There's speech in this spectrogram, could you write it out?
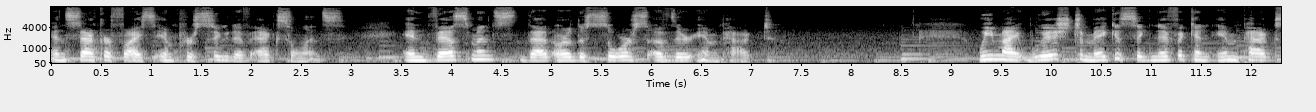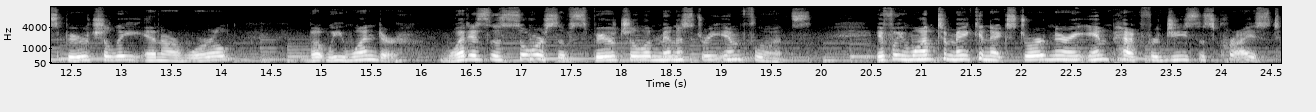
and sacrifice in pursuit of excellence. Investments that are the source of their impact. We might wish to make a significant impact spiritually in our world, but we wonder what is the source of spiritual and ministry influence? If we want to make an extraordinary impact for Jesus Christ,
